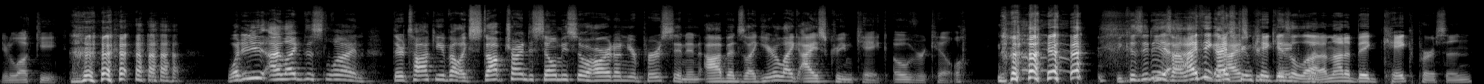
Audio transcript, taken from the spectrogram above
You're lucky. what do you? I like this line. They're talking about like, stop trying to sell me so hard on your person, and Abed's like, you're like ice cream cake, overkill. because it is. yeah. I, I, like think a good ice cream cake, is a lot. I'm not a big cake person.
